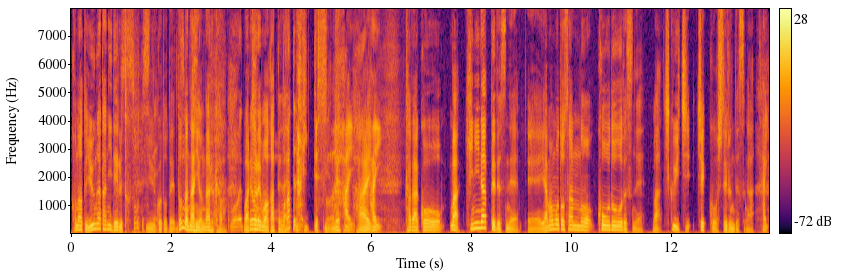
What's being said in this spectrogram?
この後夕方に出るということで、ね、どんな内容になるかは我々も分かってない。分かってないですよね。はい、はい、はい。ただこう、まあ、気になってですね、えー、山本さんの行動をですね、まあ、逐一チェックをしてるんですが、はい、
